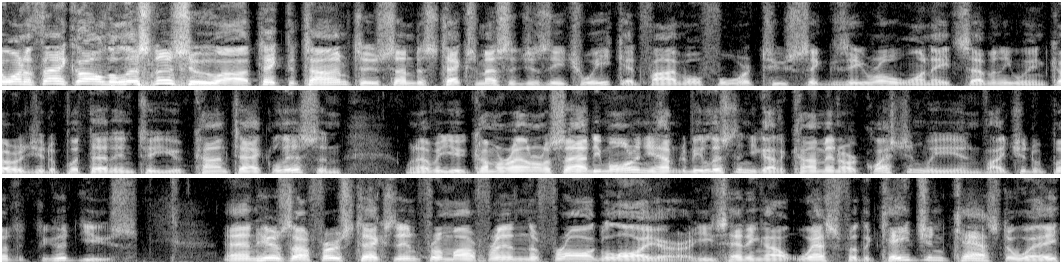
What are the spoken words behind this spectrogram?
want to thank all the listeners who uh, take the time to send us text messages each week at 504 260 1870. We encourage you to put that into your contact list. And whenever you come around on a Saturday morning, you happen to be listening, you got a comment or a question, we invite you to put it to good use. And here's our first text in from our friend, the Frog Lawyer. He's heading out west for the Cajun Castaway,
